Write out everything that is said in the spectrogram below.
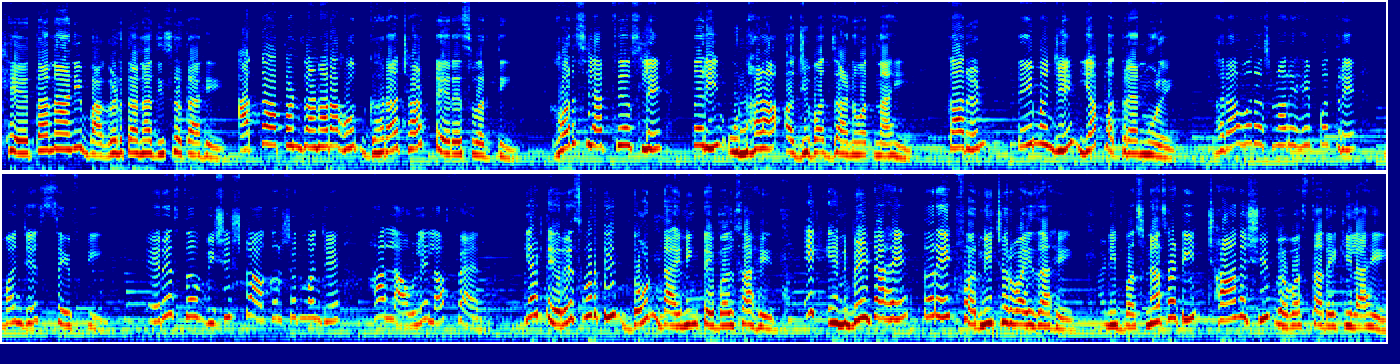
खेळताना आणि बागडताना दिसत आहे. आता आपण जाणार आहोत घराच्या टेरेसवरती घर स्लॅबचे असले तरी उन्हाळा अजिबात जाणवत नाही. कारण ते म्हणजे या पत्र्यांमुळे. घरावर असणारे हे पत्रे म्हणजे सेफ्टी टेरेसचं विशिष्ट आकर्षण म्हणजे हा लावलेला फॅन या टेरेस वरती दोन डायनिंग टेबल्स आहेत. एक इनबिल्ट आहे तर एक फर्निचर वाईज आहे. आणि बसण्यासाठी छान अशी व्यवस्था देखील आहे.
